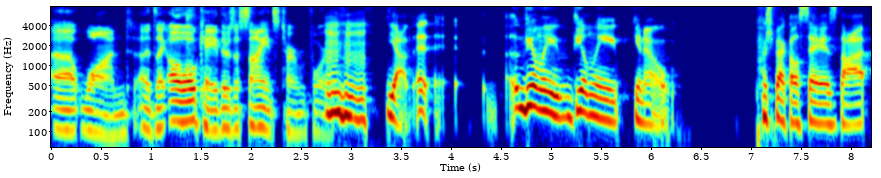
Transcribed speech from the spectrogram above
uh, wand. Uh, it's like, oh, okay, there's a science term for it. Mhm. yeah uh, the only the only you know pushback i'll say is that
